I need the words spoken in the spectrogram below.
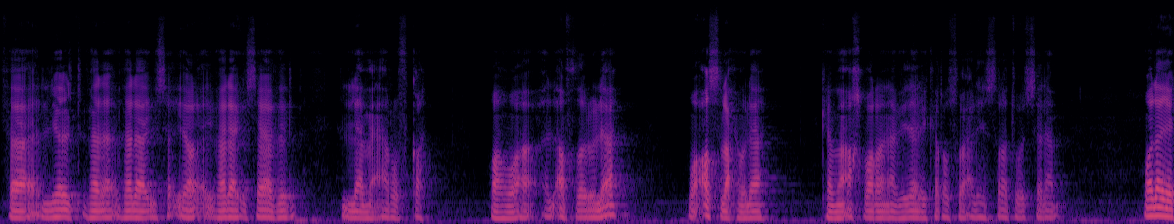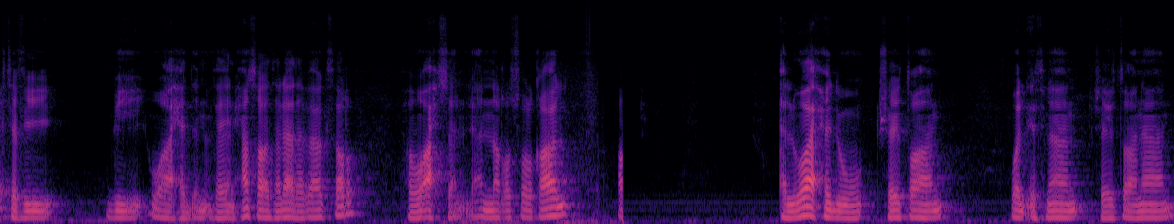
فلا, فلا يسافر إلا مع رفقة وهو الأفضل له وأصلح له كما أخبرنا بذلك الرسول عليه الصلاة والسلام. ولا يكتفي بواحد فإن حصل ثلاثة فأكثر فهو أحسن لأن الرسول قال الواحد شيطان والاثنان شيطانان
